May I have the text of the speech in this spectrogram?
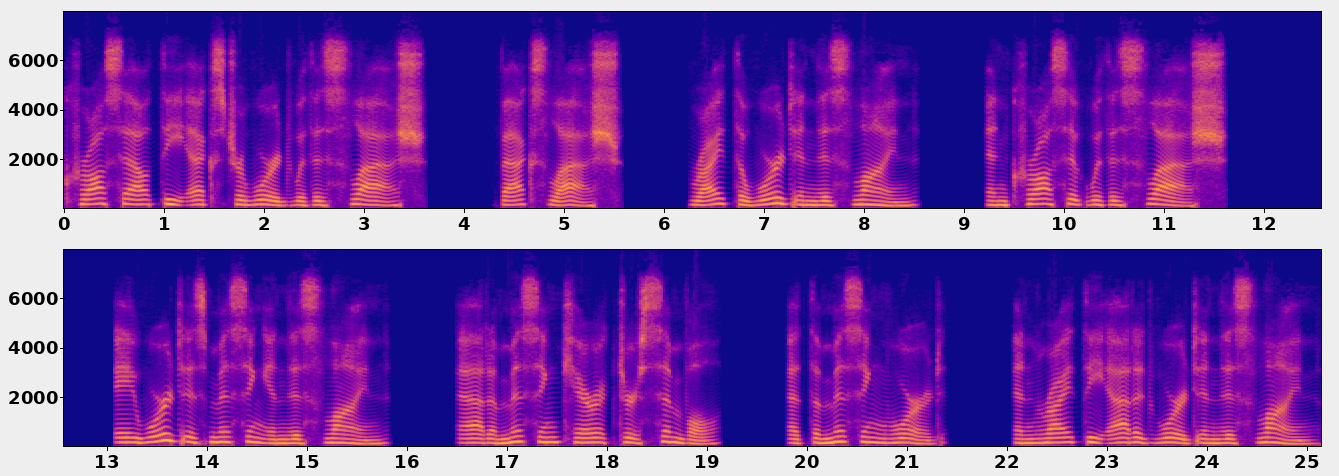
Cross out the extra word with a slash, backslash. Write the word in this line, and cross it with a slash. A word is missing in this line. Add a missing character symbol at the missing word, and write the added word in this line.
